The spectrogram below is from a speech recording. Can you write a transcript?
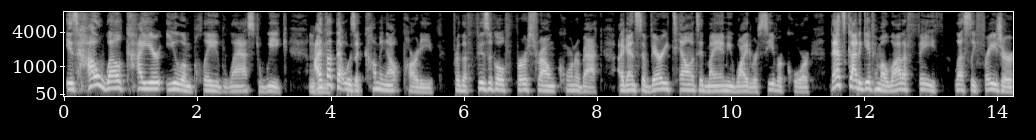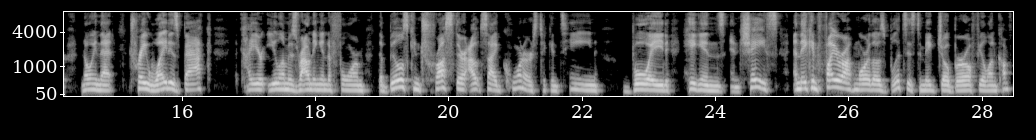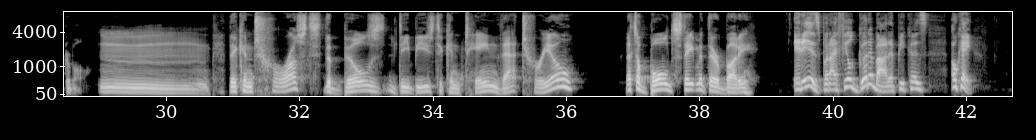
is how well Kaiir Elam played last week. Mm-hmm. I thought that was a coming out party for the physical first round cornerback against a very talented Miami wide receiver corps. That's got to give him a lot of faith, Leslie Frazier, knowing that Tre White is back. Kaiir Elam is rounding into form. The Bills can trust their outside corners to contain Boyd, Higgins, and Chase, and they can fire off more of those blitzes to make Joe Burrow feel uncomfortable. Mm, they can trust the Bills DBs to contain that trio? That's a bold statement there, buddy. It is, but I feel good about it because, okay,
